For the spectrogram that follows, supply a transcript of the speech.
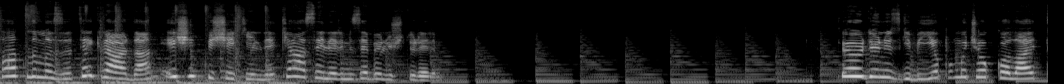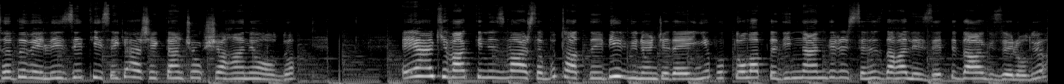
Tatlımızı tekrardan eşit bir şekilde kaselerimize bölüştürelim. Gördüğünüz gibi yapımı çok kolay, tadı ve lezzeti ise gerçekten çok şahane oldu. Eğer ki vaktiniz varsa bu tatlıyı bir gün önceden yapıp dolapta dinlendirirseniz daha lezzetli, daha güzel oluyor.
